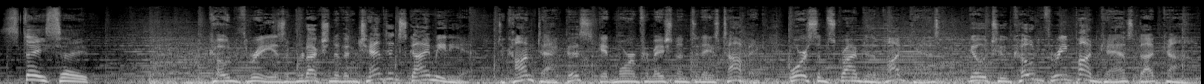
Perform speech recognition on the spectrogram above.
stay safe. Code 3 is a production of Enchanted Sky Media. To contact us, get more information on today's topic, or subscribe to the podcast, go to code3podcast.com.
